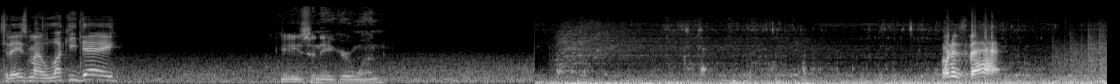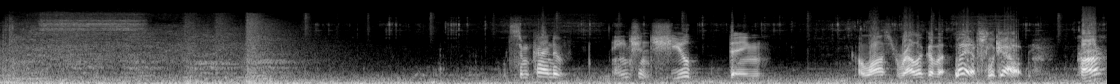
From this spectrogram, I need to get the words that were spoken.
Today's my lucky day. He's an eager one. What is that? Some kind of ancient shield thing. A lost relic of a. Lance, look out! Huh?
